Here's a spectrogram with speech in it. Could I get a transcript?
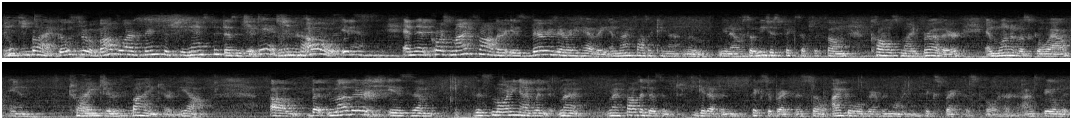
Pitch mm-hmm. black. Goes through a barbed wire fence if she has to. Doesn't She get did. She mm-hmm. Oh, it's and then of course my father is very very heavy, and my father cannot move. You know, so he just picks up the phone, calls my brother, and one of us go out and try Find to find her. Yeah. Um, but mother is, um, this morning I went, my, my father doesn't get up and fix her breakfast, so I go over every morning and fix breakfast for her. I feel that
